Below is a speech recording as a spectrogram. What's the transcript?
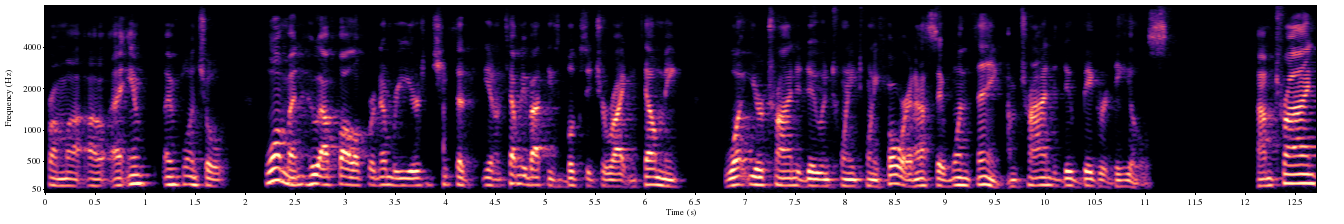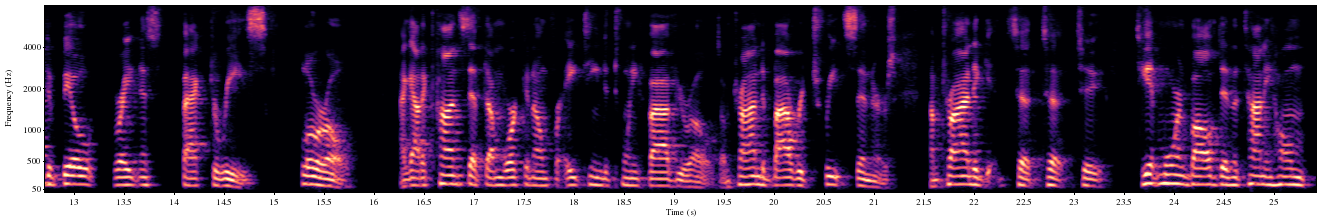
from an influential woman who I follow for a number of years, and she said, you know, tell me about these books that you're writing. Tell me what you're trying to do in 2024. And I said one thing: I'm trying to do bigger deals. I'm trying to build greatness factories, plural. I got a concept I'm working on for 18 to 25 year olds. I'm trying to buy retreat centers. I'm trying to get to to to, to get more involved in the tiny home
